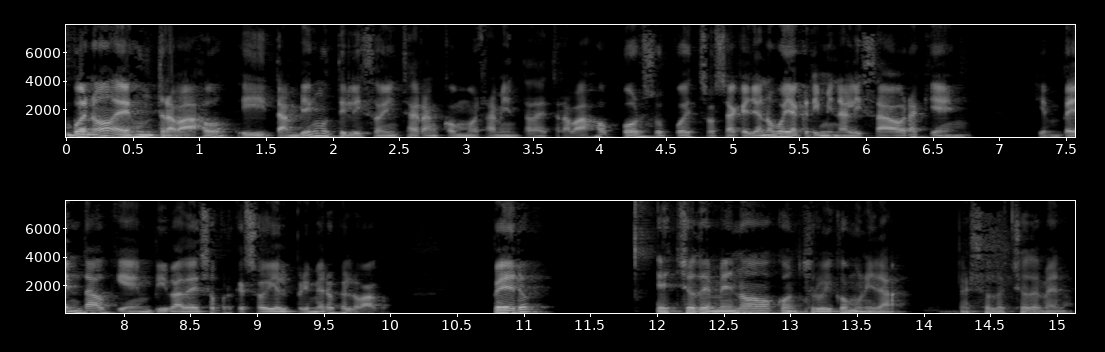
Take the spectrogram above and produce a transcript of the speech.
bueno, es un trabajo y también utilizo Instagram como herramienta de trabajo, por supuesto. O sea que yo no voy a criminalizar ahora quien, quien venda o quien viva de eso porque soy el primero que lo hago. Pero echo de menos construir comunidad. Eso lo echo de menos.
